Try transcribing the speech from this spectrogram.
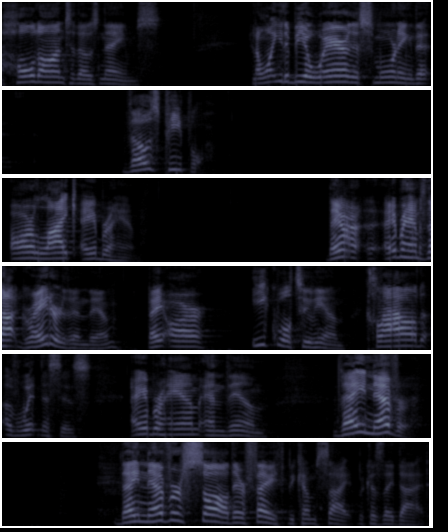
hold on to those names. And I want you to be aware this morning that those people are like Abraham. They are Abraham's not greater than them. They are equal to him. Cloud of witnesses. Abraham and them. They never they never saw their faith become sight because they died.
